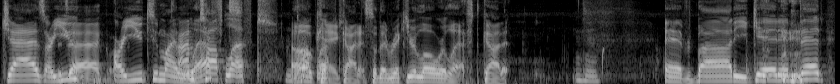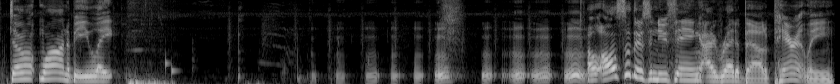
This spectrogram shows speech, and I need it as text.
Jazz, are you Exactly. are you to my left? I'm left? top left. I'm top okay, left. got it. So then Rick, you're lower left. Got it. Mm-hmm. Everybody get in bed. Don't want to be late. Oh, also, there's a new thing I read about. Apparently,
